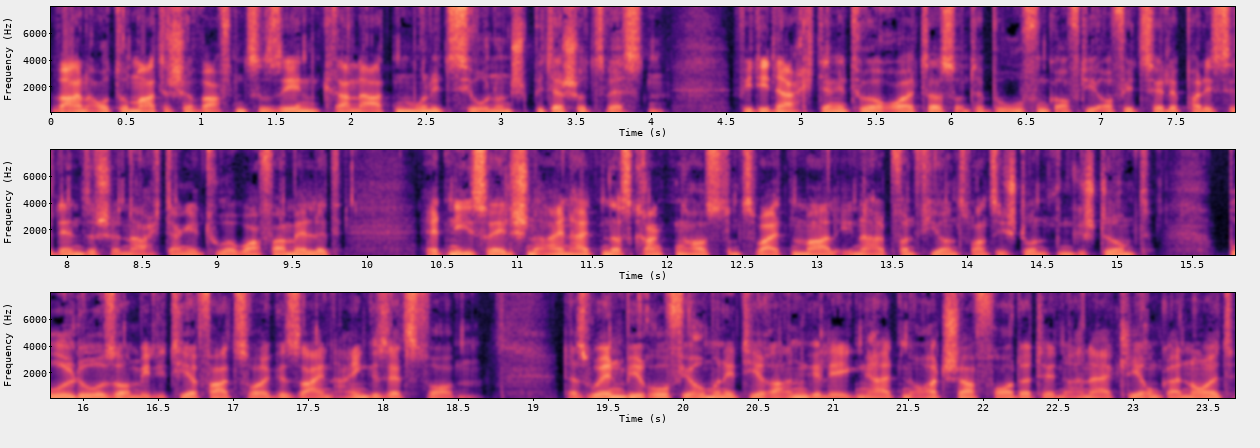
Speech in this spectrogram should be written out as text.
waren automatische Waffen zu sehen, Granaten, Munition und Splitterschutzwesten. Wie die Nachrichtenagentur Reuters unter Berufung auf die offizielle palästinensische Nachrichtenagentur Wafa meldet, hätten die israelischen Einheiten das Krankenhaus zum zweiten Mal innerhalb von 24 Stunden gestürmt. Bulldozer und Militärfahrzeuge seien eingesetzt worden. Das UN-Büro für humanitäre Angelegenheiten OCHA forderte in einer Erklärung erneut,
